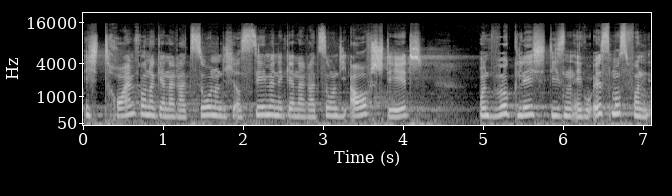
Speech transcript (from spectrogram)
ich träume von einer Generation und ich ersehe mir eine Generation, die aufsteht und wirklich diesen Egoismus von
